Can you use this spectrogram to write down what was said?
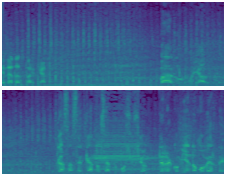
Coordenadas marcadas. Battle Royale. Gas acercándose a tu posición. Te recomiendo moverte.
